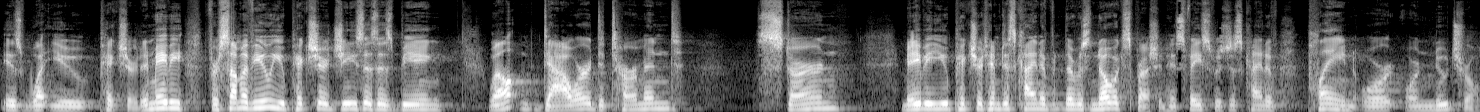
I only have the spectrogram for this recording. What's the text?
is what you pictured. And maybe for some of you, you pictured Jesus as being, well, dour, determined, stern Maybe you pictured him just kind of, there was no expression. His face was just kind of plain or, or neutral.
